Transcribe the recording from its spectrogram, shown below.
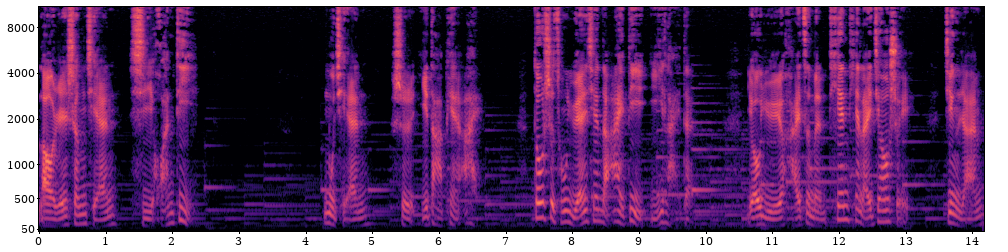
老人生前喜欢地。”目前是一大片艾，都是从原先的艾地移来的。由于孩子们天天来浇水，竟然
